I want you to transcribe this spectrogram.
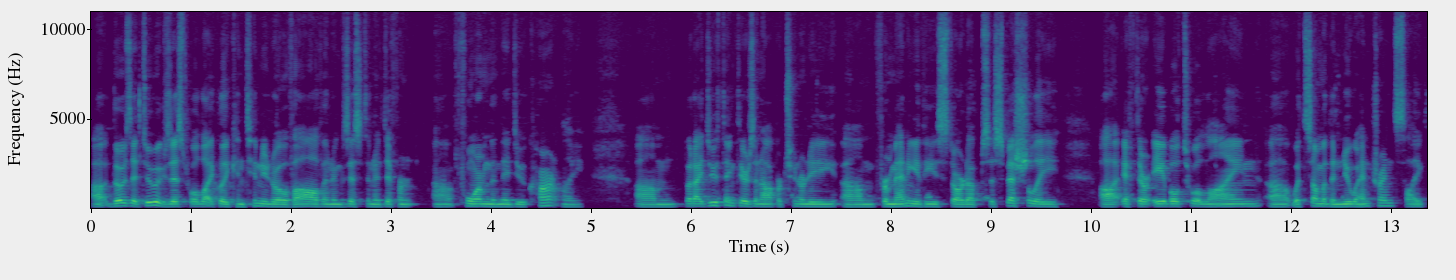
uh, those that do exist will likely continue to evolve and exist in a different uh, form than they do currently. Um, but I do think there's an opportunity um, for many of these startups, especially uh, if they're able to align uh, with some of the new entrants, like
